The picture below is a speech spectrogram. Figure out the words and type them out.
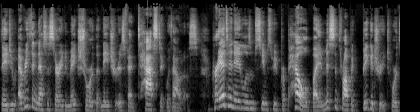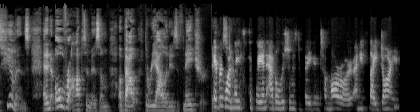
they do everything necessary to make sure that nature is fantastic without us. Her antinatalism seems to be propelled by a misanthropic bigotry towards humans and an over optimism about the realities of nature. Everyone needs to be an abolitionist vegan tomorrow, and if they don't,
